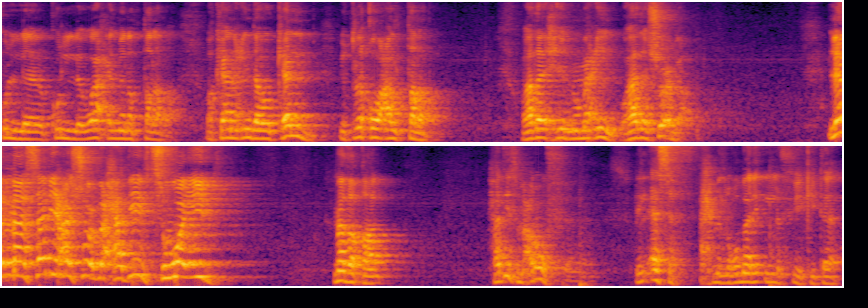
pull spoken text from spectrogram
كل كل واحد من الطلبة وكان عنده كلب يطلقه على الطلبة. وهذا يحيى بن معين وهذا شعبة. لما سمع شعبة حديث سويد ماذا قال؟ حديث معروف. للأسف أحمد الغماري ألف فيه كتاب.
